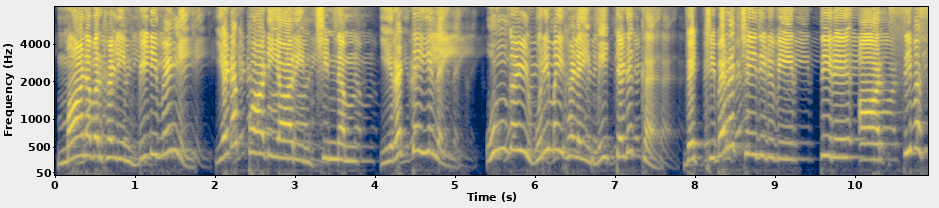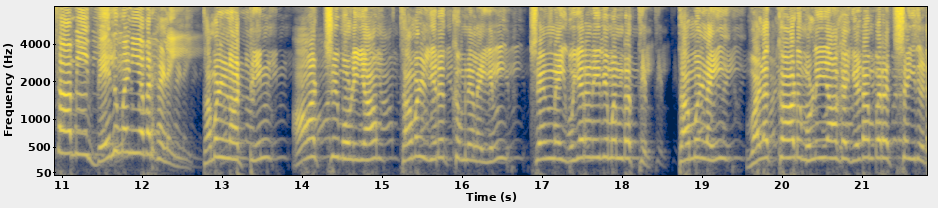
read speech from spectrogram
மாணவர்களின் விடிவெள்ளி எடப்பாடியாரின் சின்னம் இரட்டை இலை. உங்கள் உரிமைகளை மீட்டெடுக்க வெற்றி பெறச் செய்திடுவீர் திரு ஆர். சிவசாமி வேலுமணி அவர்களை. தமிழ்நாட்டின் ஆட்சி மொழியாம் தமிழ் இருக்கும் நிலையில் சென்னை உயர்நீதிமன்றத்தில் தமிழை வழக்காடு மொழியாக இடம்பெறச் செய்திட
